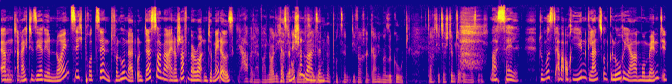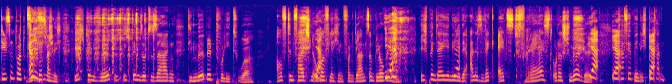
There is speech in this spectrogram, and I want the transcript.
ähm, erreicht die Serie 90 Prozent von 100. Und das soll mal einer schaffen bei Rotten Tomatoes. Ja, aber da war neulich Das hatte find auch ich schon Wahnsinn. 100%, die war gar nicht mal so gut. Dachte ich, da stimmt ja irgendwas nicht. Marcel, du musst aber auch jeden Glanz- und Gloria-Moment in diesem So Podcast. kennt man nicht. Ich bin wirklich, ich bin sozusagen die Möbelpolitur auf den falschen Ja. Oberflächen von Glanz und Gloria. Ja. Ich bin derjenige, Ja. der alles wegätzt, fräst oder schmirgelt. Dafür bin ich bekannt.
